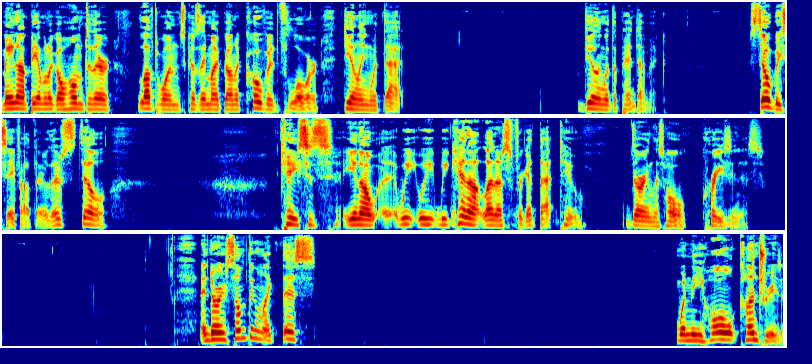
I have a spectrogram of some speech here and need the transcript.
may not be able to go home to their loved ones because they might be on a COVID floor dealing with that, dealing with the pandemic. Still be safe out there. There's still cases, you know, we, we, we cannot let us forget that too during this whole craziness. And during something like this, when the whole country is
